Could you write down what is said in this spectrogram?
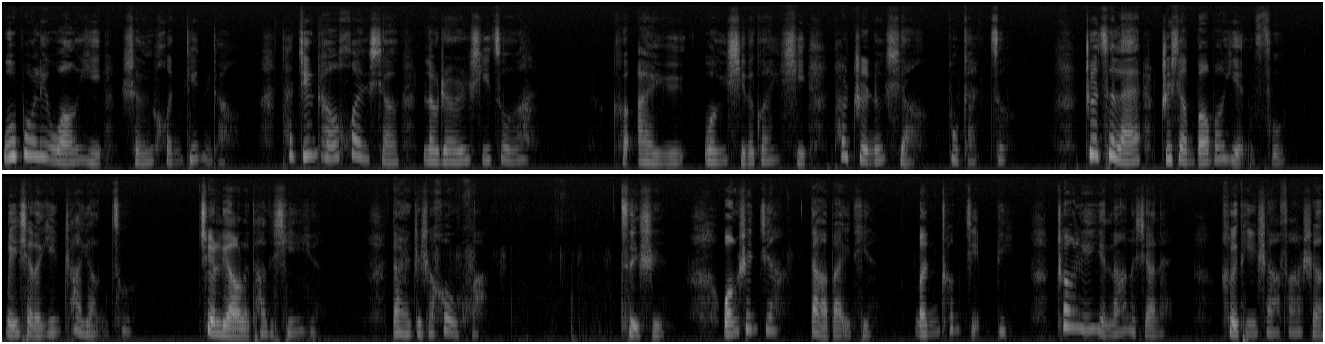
无不令王乙神魂颠倒。他经常幻想搂着儿媳做爱，可碍于王媳的关系，他只能想不敢做。这次来只想饱饱眼福，没想到阴差阳错，却了了他的心愿。当然，这是后话。此时，王生家大白天，门窗紧闭，窗帘也拉了下来。客厅沙发上，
